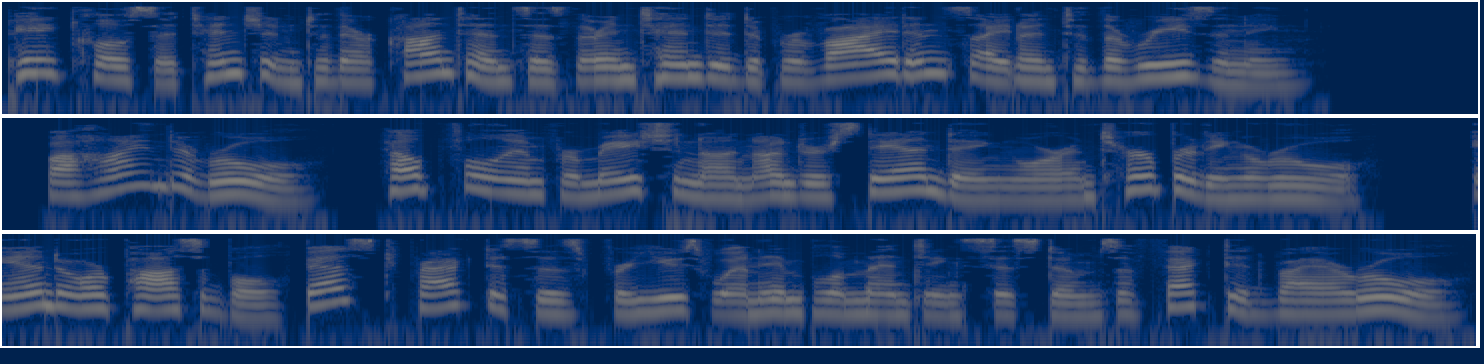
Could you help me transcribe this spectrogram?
Pay close attention to their contents as they're intended to provide insight into the reasoning behind a rule, helpful information on understanding or interpreting a rule, and or possible best practices for use when implementing systems affected by a rule.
